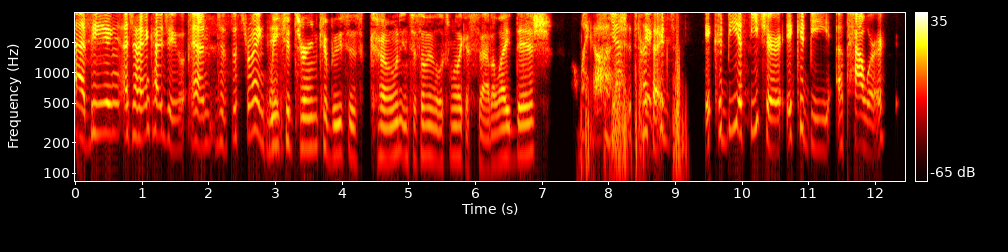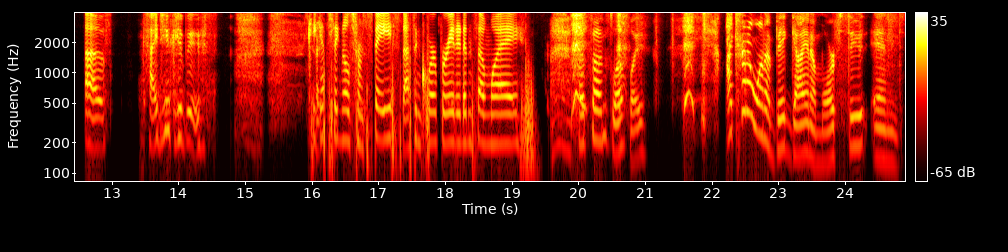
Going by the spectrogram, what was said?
at being a giant kaiju and just destroying things. we could turn Caboose's cone into something that looks more like a satellite dish. Oh my gosh, Yes, it's it perfect. could- It could be a feature. It could be a power of kaiju Caboose. He gets signals from space that's incorporated in some way. that sounds lovely. I kind of want a big guy in a morph suit and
